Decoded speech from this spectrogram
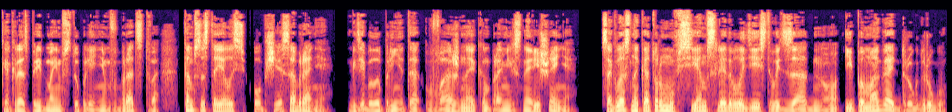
Как раз перед моим вступлением в братство там состоялось общее собрание где было принято важное компромиссное решение, согласно которому всем следовало действовать заодно и помогать друг другу.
